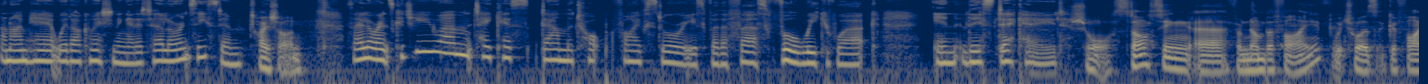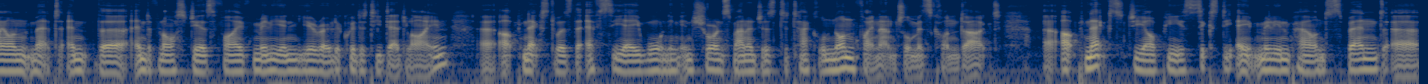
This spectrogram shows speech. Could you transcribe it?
and I'm here with our commissioning editor, Laurence Eastham. Hi, Siân. So, Laurence, could you um, take us down the top five stories for the first full week of work in this decade? Sure. Starting uh, from number five, which was Gefion met end, the end of last year's 5 million euro liquidity deadline. Uh, up next was the FCA warning insurance managers to tackle non financial misconduct. Uh, up next, GRP's 68 million pound spend uh,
